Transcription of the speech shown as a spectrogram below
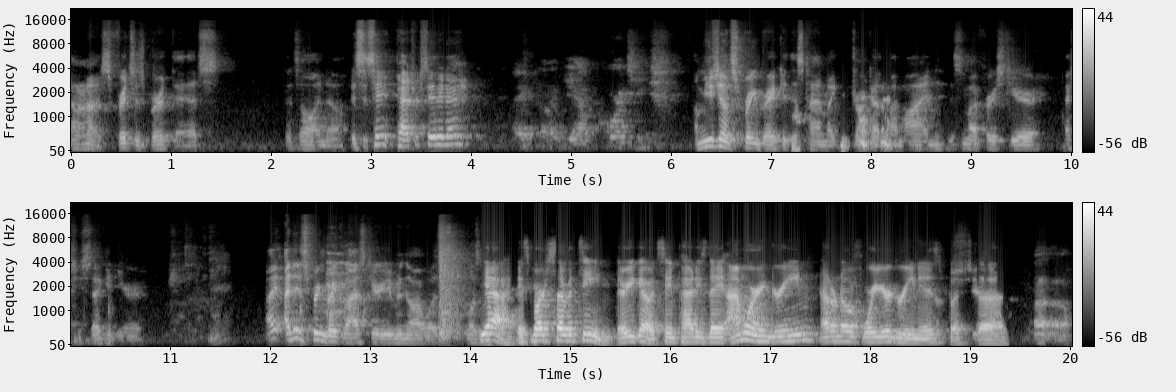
I don't know. It's Fritz's birthday. That's that's all I know. Is it St. Patrick's Day today? uh, yeah, quarantine. I'm usually on spring break at this time, like drunk out of my mind. This is my first year, actually second year. I, I did spring break last year, even though I was wasn't. Yeah, it's March 17. There you go. It's St. Patty's Day. I'm wearing green. I don't know if where your green is, but uh, Uh oh.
